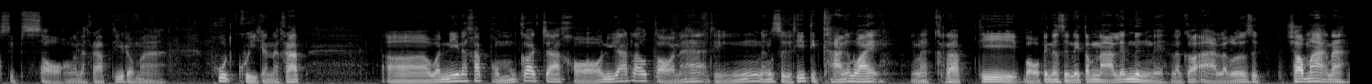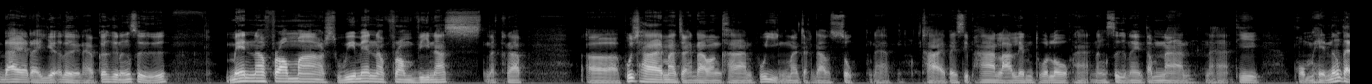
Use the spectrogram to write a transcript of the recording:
1462 แล้วนะครับ ที่เรามาพูดคุยกันนะครับวันนี้นะครับผมก็จะขออนุญาตเล่าต่อนะฮะถึงหนังสือที่ติดค้างกันไว้นะครับ ที่บอกว่าเป็นหนังสือในตำนานเล่มหนึ่งเลยแล้วก็อ่านแล้วก็รู้สึก ชอบมากนะ ได้อะไรเยอะเลยนะครับ ก็คือหนังสือ Men are from Mars Women are from Venus นะครับผู้ชายมาจากดาวอังคาร ผู้หญิงมาจากดาวศุกร์นะครับขายไป 15 ล้านเล่มทั่วโลกฮะหนังสือในตำนานนะฮะที่ผมเห็นตั้งแต่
